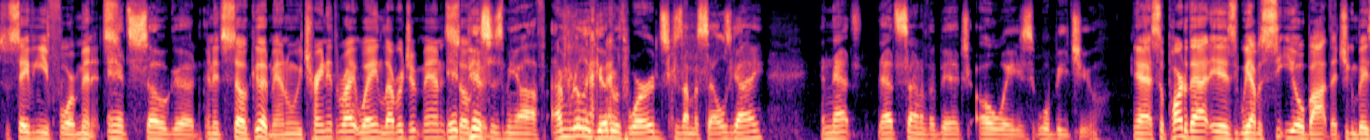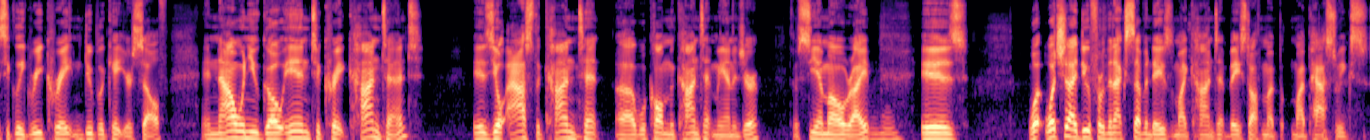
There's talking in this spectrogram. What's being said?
So saving you four minutes. And it's so good. And it's so good, man. When we train it the right way and leverage it, man, it's it so good. pisses me off. I'm really good with words because I'm a sales guy, and that that son of a bitch always will beat you. Yeah, so part of that is we have a CEO bot that you can basically recreate and duplicate yourself. And now when you go in to create content, is you'll ask the content, uh, we'll call them the content manager, the CMO, right? Is what, what should I do for the next seven days with my content based off my, my past week's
